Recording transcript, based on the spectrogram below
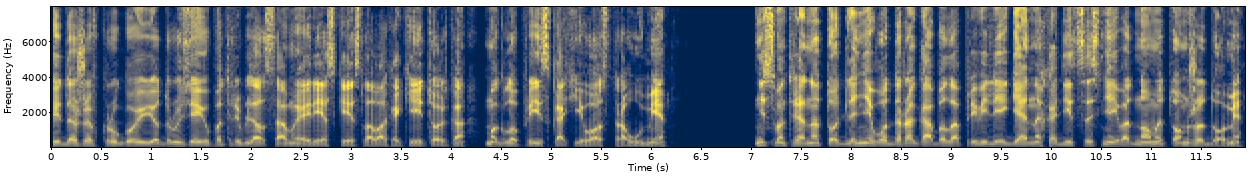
и даже в кругу ее друзей употреблял самые резкие слова, какие только могло приискать его остроумие. Несмотря на то, для него дорога была привилегия находиться с ней в одном и том же доме.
